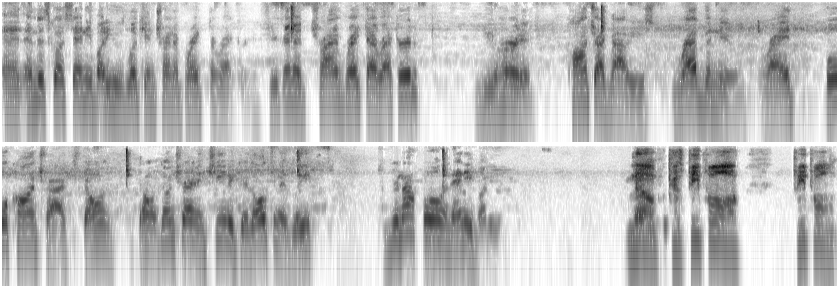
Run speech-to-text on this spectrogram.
and, and this goes to anybody who's looking trying to break the record. If you're gonna try and break that record, you heard it. Contract values, revenue, right? Full contracts. Don't don't don't try and cheat it because ultimately you're not fooling anybody. No, because people, people,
